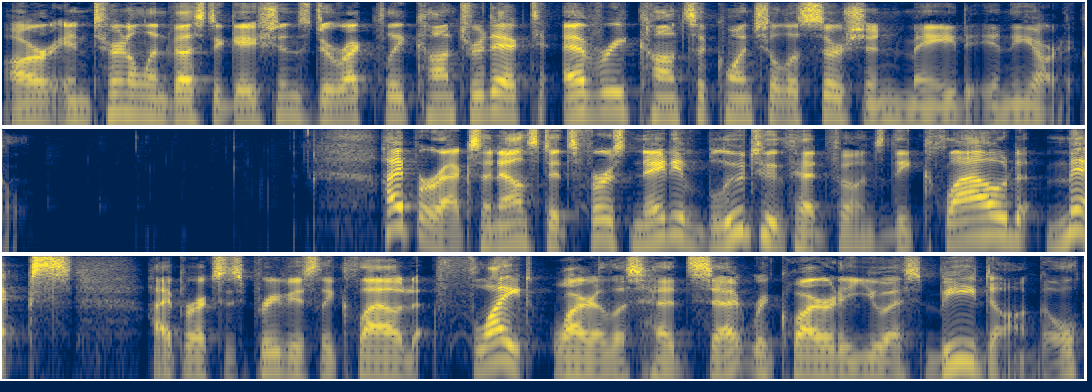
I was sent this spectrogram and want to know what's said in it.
Our internal investigations directly contradict every consequential assertion made in the article. HyperX announced its first native Bluetooth headphones, the Cloud Mix. HyperX's previously Cloud Flight wireless headset required a USB dongle.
